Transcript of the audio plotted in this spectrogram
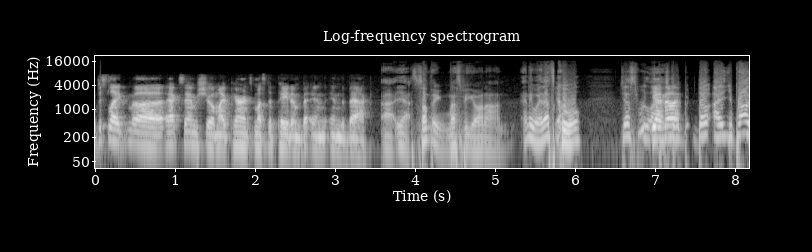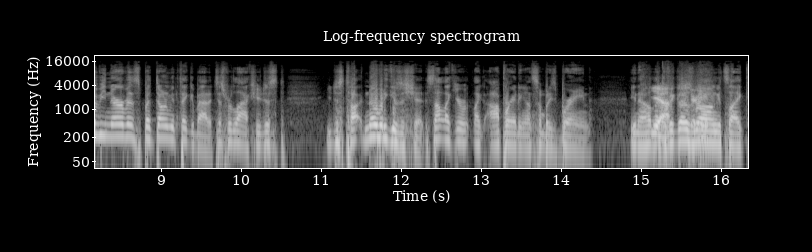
just like uh, XM show, my parents must have paid them in in the back. Uh, yeah, something must be going on. Anyway, that's yep. cool. Just relax. Yeah, no, don't, don't, uh, you probably be nervous, but don't even think about it. Just relax. You just you just talk. Nobody gives a shit. It's not like you're like operating on somebody's brain. You know, like if it goes wrong, it's like,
